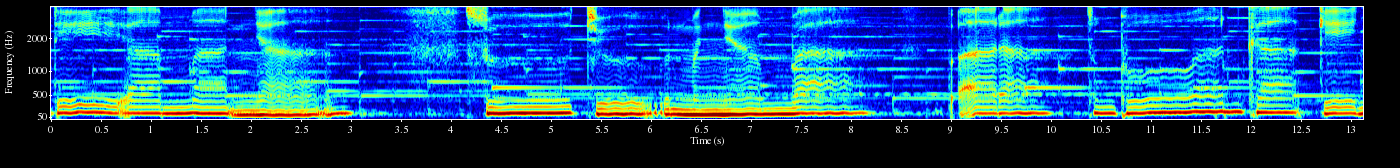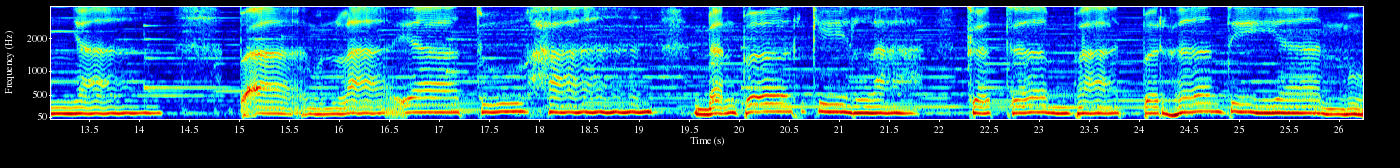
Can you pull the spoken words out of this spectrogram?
kediamannya, sujud menyembah pada tumpuan kakinya. Bangunlah ya Tuhan dan pergilah ke tempat perhentianmu.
